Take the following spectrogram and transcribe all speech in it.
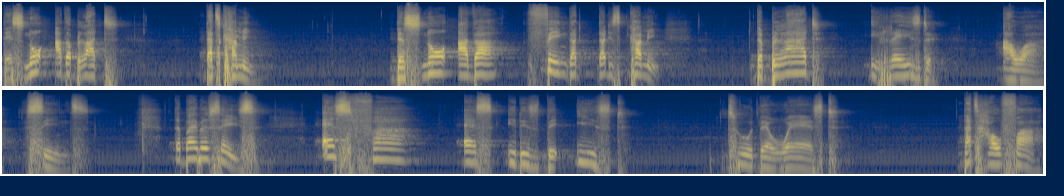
There's no other blood that's coming. There's no other thing that, that is coming. The blood erased our sins. The Bible says, as far as it is the east to the west, that's how far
